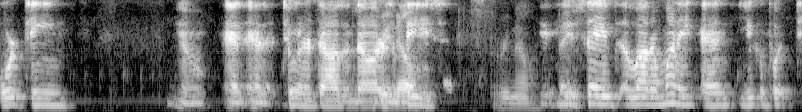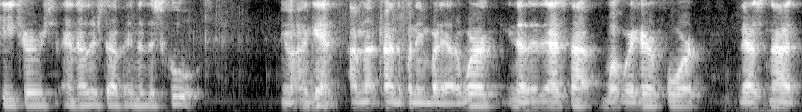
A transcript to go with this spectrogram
14 you know and and at two hundred thousand dollars It's a mil. piece It's 3 mil. you, you base. saved a lot of money and you can put teachers and other stuff into the schools. You know again i'm not trying to put anybody out of work. You know that, that's not what we're here for. That's not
